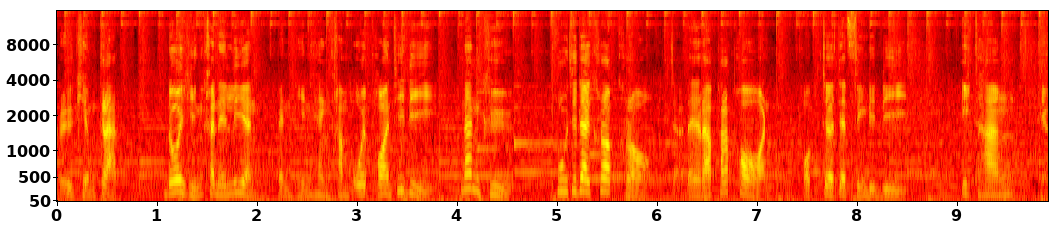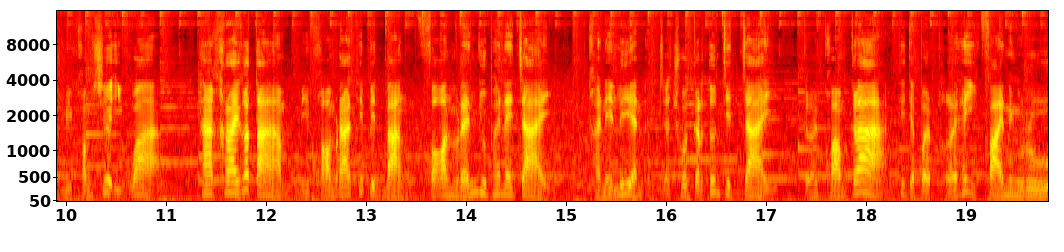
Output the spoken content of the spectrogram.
หรือเข็มกลัด โดยหินคาเนเลียน เป็นหินแห่งคำอวยพรที่ดี นั่นคือ ผู้ที่ได้ครอบครองจะได้รับพระพร พบเจอแต่สิ่งดีๆ อีกทั้งยังมีความเชื่ออีกว่า หากใครก็ตามมีความรักที่ปิดบังซ่อนเร้นอยู่ภายในใจคาเนเลียนจะช่วยกระตุ้นจิตใจ เกิดความกล้าที่จะเปิดเผยให้อีกฝ่ายหนึ่งรู้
